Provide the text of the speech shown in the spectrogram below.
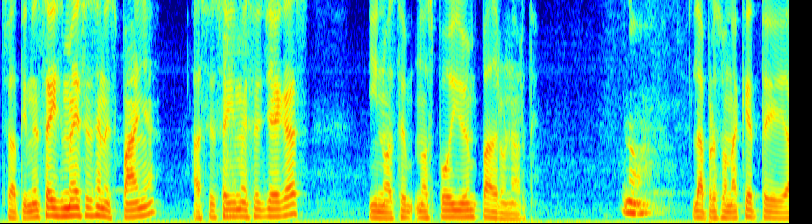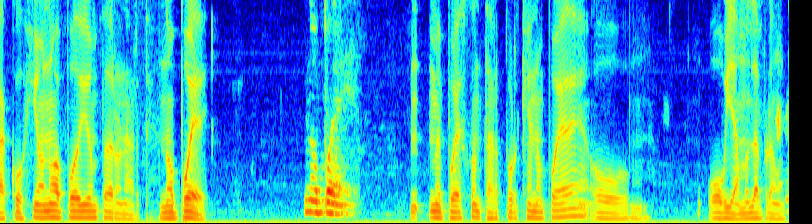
O sea, tienes seis meses en España hace seis meses llegas y no has, no has podido empadronarte. No. La persona que te acogió no ha podido empadronarte. No puede. No puede. ¿Me puedes contar por qué no puede o obviamos la pregunta?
